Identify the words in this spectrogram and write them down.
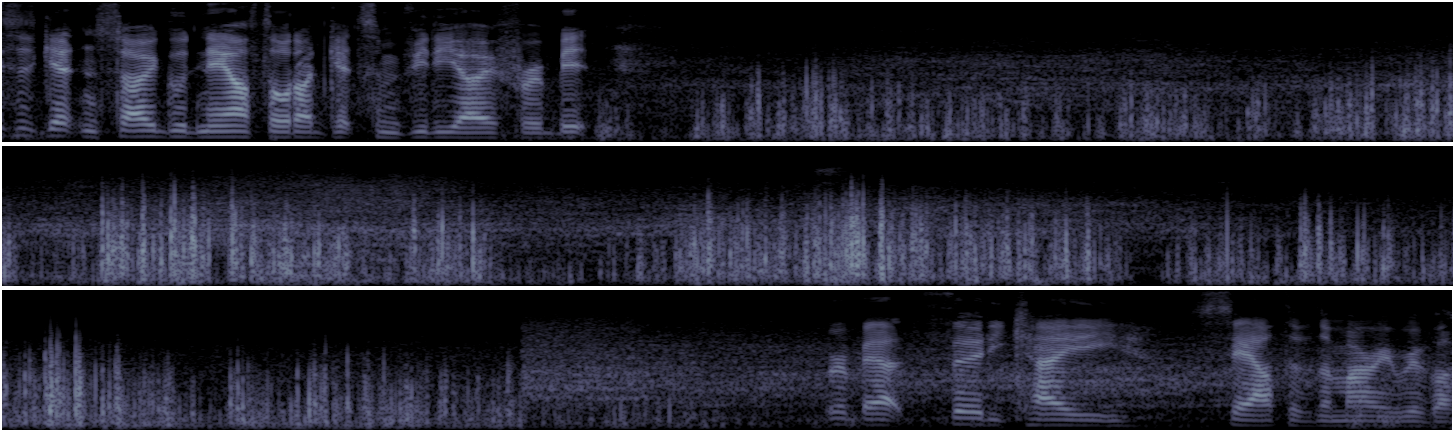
This is getting so good now, I thought I'd get some video for a bit. We're about 30k south of the Murray River.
